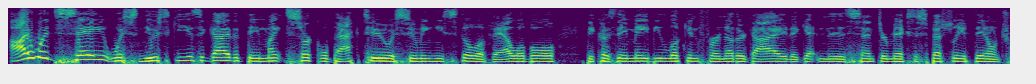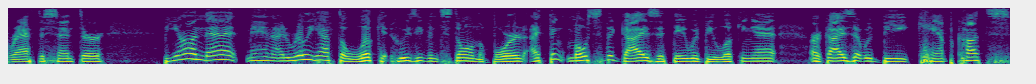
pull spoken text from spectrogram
I would say Wisniewski is a guy that they might circle back to, assuming he's still available, because they may be looking for another guy to get into the center mix, especially if they don't draft a center. Beyond that, man, I really have to look at who's even still on the board. I think most of the guys that they would be looking at are guys that would be camp cuts.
